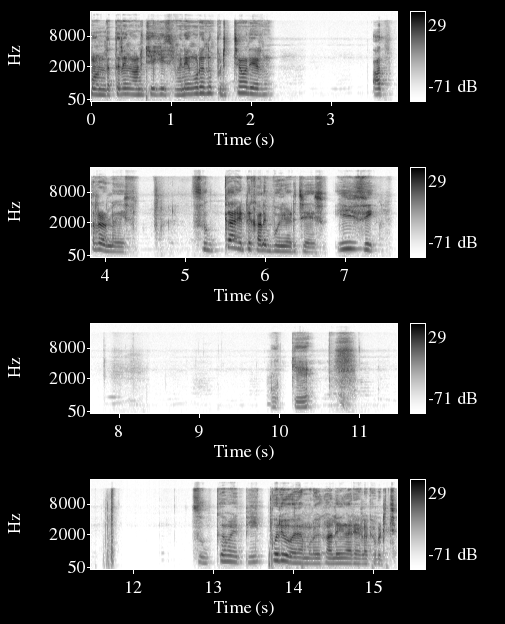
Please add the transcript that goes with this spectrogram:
മണ്ടത്തരം കാണിച്ചു കേസ് ഇവനെയും കൂടെ ഒന്ന് പിടിച്ചാൽ മതിയായിരുന്നു. അത്രേ ഉള്ളു കേസ് സുഖമായിട്ട് കളി പോയി അടിച്ച കേസ് ഈസി ഓക്കെ. സുഖമായി തീപ്പൊരി പോലെ നമ്മൾ കളിയും കാര്യങ്ങളൊക്കെ പിടിച്ച്.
